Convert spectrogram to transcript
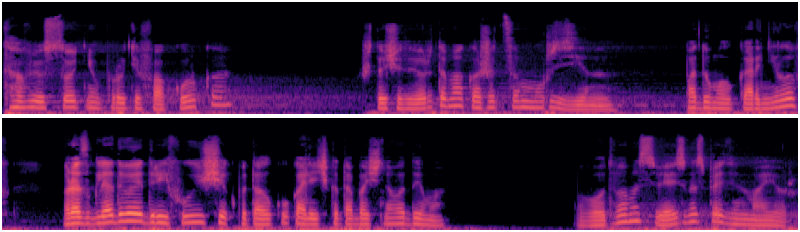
Ставлю сотню против окурка, что четвертым окажется Мурзин подумал Корнилов, разглядывая дрейфующее к потолку колечко табачного дыма. «Вот вам и связь, господин майор».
